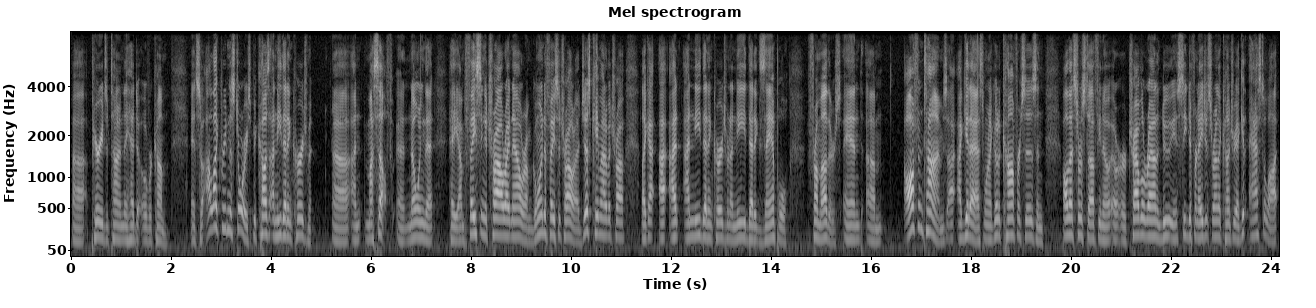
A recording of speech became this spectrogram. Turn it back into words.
uh, periods of time they had to overcome. And so I like reading the stories because I need that encouragement uh, myself, and knowing that hey, I'm facing a trial right now, or I'm going to face a trial, or I just came out of a trial. Like I, I, I need that encouragement. I need that example from others. And um, oftentimes I, I, get asked when I go to conferences and all that sort of stuff, you know, or, or travel around and do you know, see different agents around the country. I get asked a lot,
